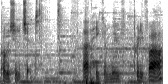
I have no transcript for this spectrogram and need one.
probably should have checked that. He can move pretty far.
